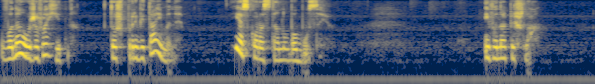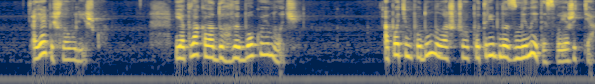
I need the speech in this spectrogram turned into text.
вона уже вагітна. Тож привітай мене, я скоро стану бабусею. І вона пішла, а я пішла у ліжко. Я плакала до глибокої ночі, а потім подумала, що потрібно змінити своє життя.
